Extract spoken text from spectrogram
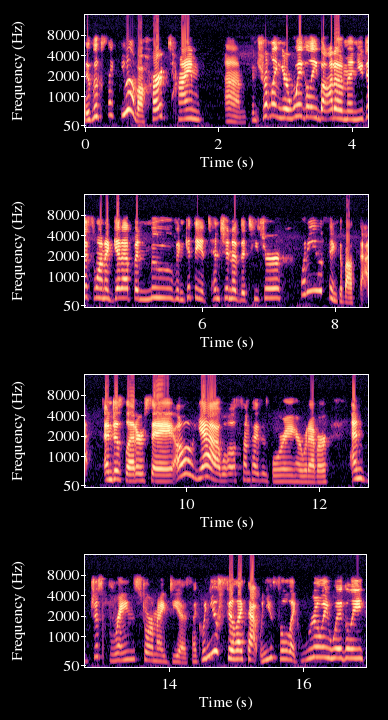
it looks like you have a hard time um, controlling your wiggly bottom and you just want to get up and move and get the attention of the teacher. What do you think about that? And just let her say, oh, yeah, well, sometimes it's boring or whatever. And just brainstorm ideas. Like when you feel like that, when you feel like really wiggly,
